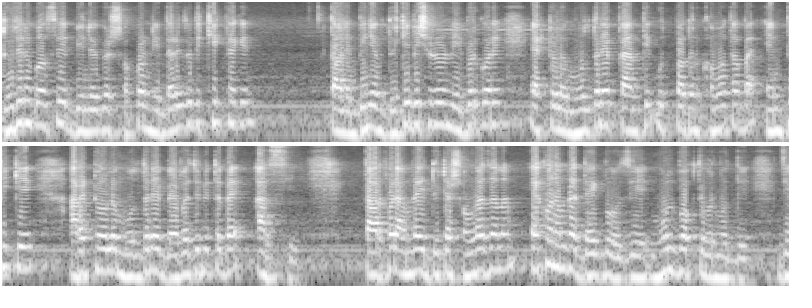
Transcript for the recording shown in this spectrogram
দুজনে বলছে বিনিয়োগের সকল নির্ধারক যদি ঠিক থাকে, তাহলে বিনিয়োগ দুইটি বিষয়ের উপর নির্ভর করে। একটা হলো মূলধনের প্রান্তিক উৎপাদন ক্ষমতা বা এমপিকে, আরেকটা হলো মূলধনের ব্যবহারজনিত ব্যয় আরসি। তারপরে আমরা এই দুইটা সংজ্ঞা জানলাম। এখন আমরা দেখব যে মূল বক্তব্যের মধ্যে যে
